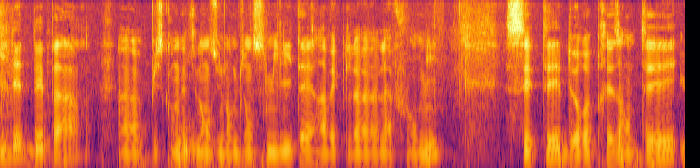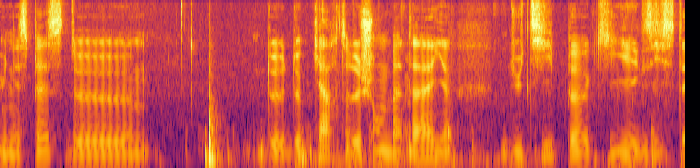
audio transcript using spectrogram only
L'idée de départ, euh, puisqu'on était dans une ambiance militaire avec le- la fourmi, c'était de représenter une espèce de, de, de carte de champ de bataille du type euh, qui existait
